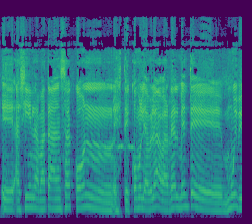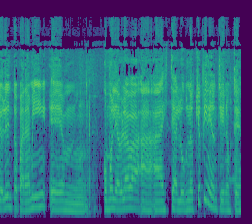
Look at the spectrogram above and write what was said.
eh, allí en La Matanza, con este cómo le hablaba. Realmente muy violento para mí, eh, cómo le hablaba a, a este alumno. ¿Qué opinión tiene usted?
